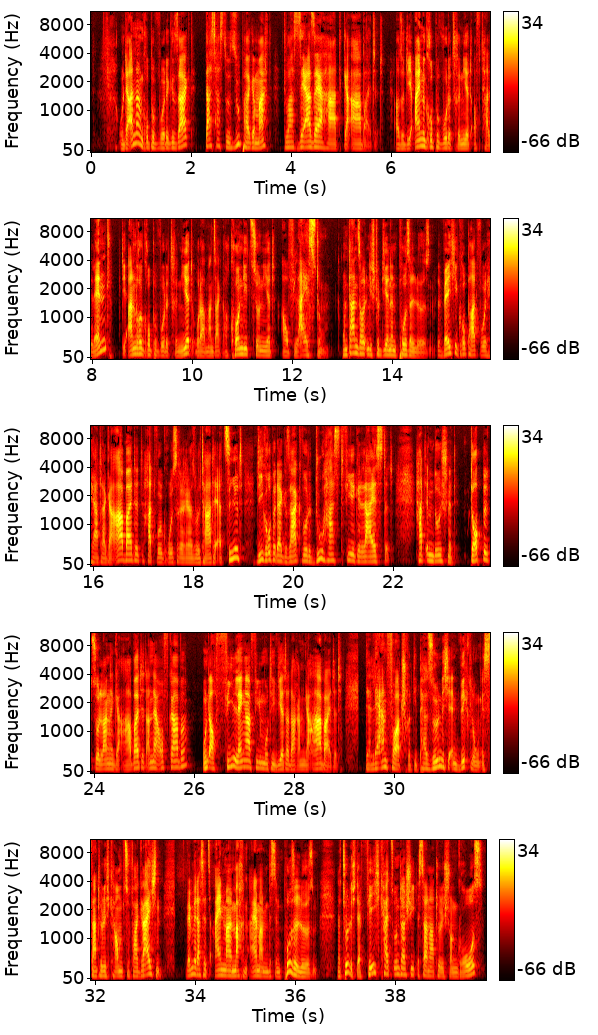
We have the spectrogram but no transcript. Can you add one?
Und der anderen Gruppe wurde gesagt, das hast du super gemacht, du hast sehr, sehr hart gearbeitet. Also die eine Gruppe wurde trainiert auf Talent, die andere Gruppe wurde trainiert oder man sagt auch konditioniert auf Leistung. Und dann sollten die Studierenden Puzzle lösen. Welche Gruppe hat wohl härter gearbeitet, hat wohl größere Resultate erzielt? Die Gruppe, der gesagt wurde, du hast viel geleistet, hat im Durchschnitt doppelt so lange gearbeitet an der Aufgabe und auch viel länger, viel motivierter daran gearbeitet. Der Lernfortschritt, die persönliche Entwicklung ist natürlich kaum zu vergleichen. Wenn wir das jetzt einmal machen, einmal ein bisschen Puzzle lösen, natürlich der Fähigkeitsunterschied ist da natürlich schon groß,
